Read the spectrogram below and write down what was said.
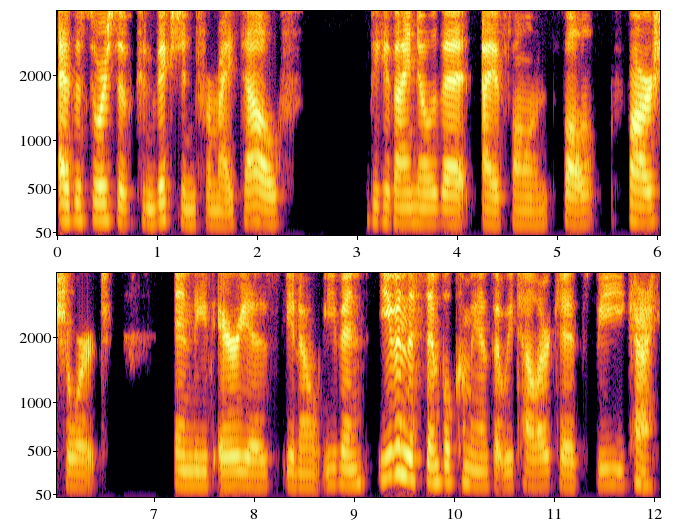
as a source of conviction for myself, because I know that I have fallen fall far short in these areas, you know, even even the simple commands that we tell our kids, be kind.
